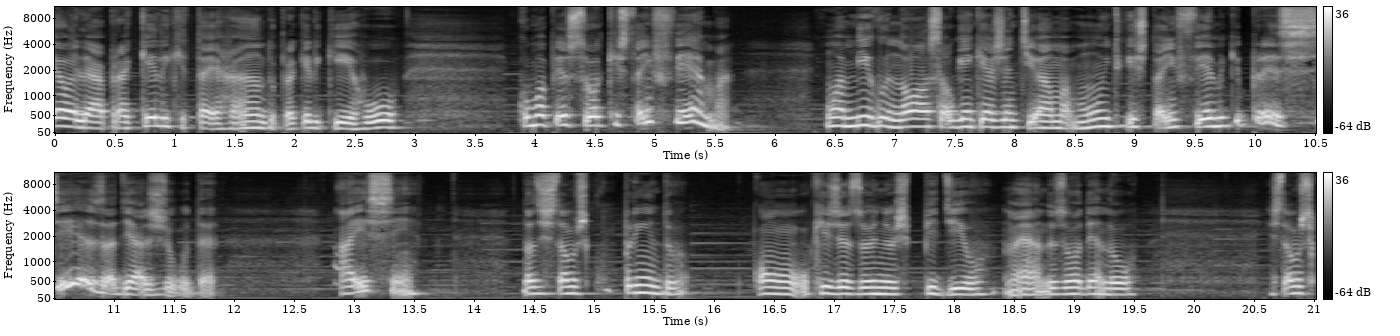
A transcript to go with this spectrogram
É olhar para aquele que está errando, para aquele que errou, como uma pessoa que está enferma. Um amigo nosso, alguém que a gente ama muito, que está enfermo e que precisa de ajuda aí sim, nós estamos cumprindo com o que Jesus nos pediu, né? nos ordenou. Estamos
